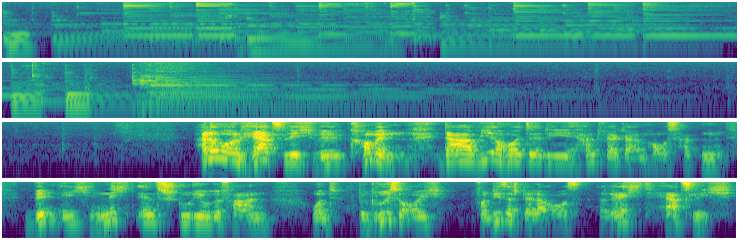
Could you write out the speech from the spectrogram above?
Hallo und herzlich willkommen. Da wir heute die Handwerker im Haus hatten, bin ich nicht ins Studio gefahren und begrüße euch von dieser Stelle aus recht herzlich.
